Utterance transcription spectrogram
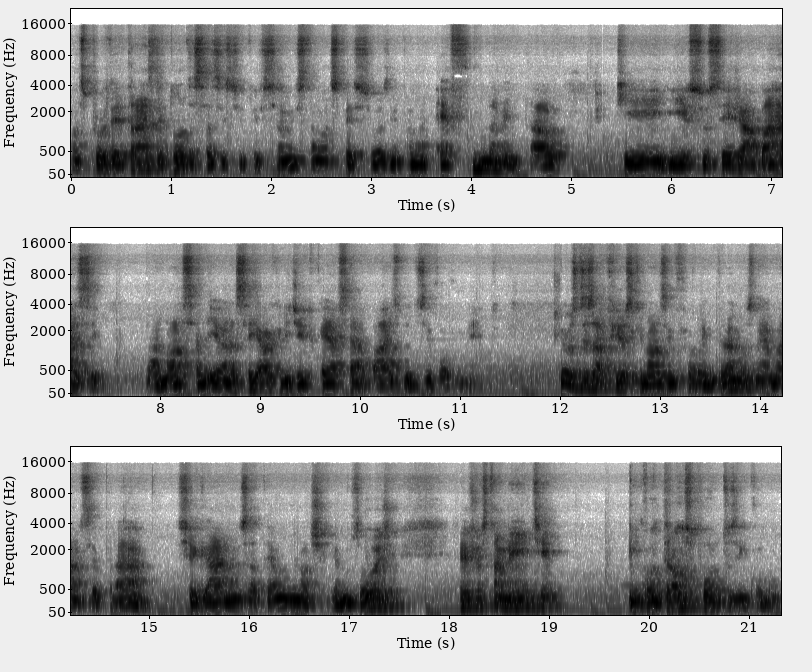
mas por detrás de todas essas instituições estão as pessoas, então é fundamental que isso seja a base da nossa aliança e eu acredito que essa é a base do desenvolvimento. E os desafios que nós enfrentamos, né, Márcia, para chegarmos até onde nós chegamos hoje, é justamente encontrar os pontos em comum.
